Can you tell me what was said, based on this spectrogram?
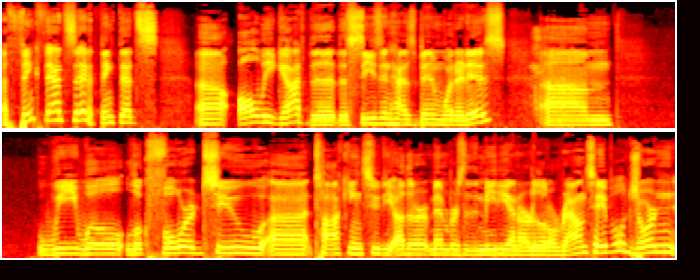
I think that's it. I think that's all we got. the The season has been what it is. Um, we will look forward to uh, talking to the other members of the media in our little roundtable. Jordan,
